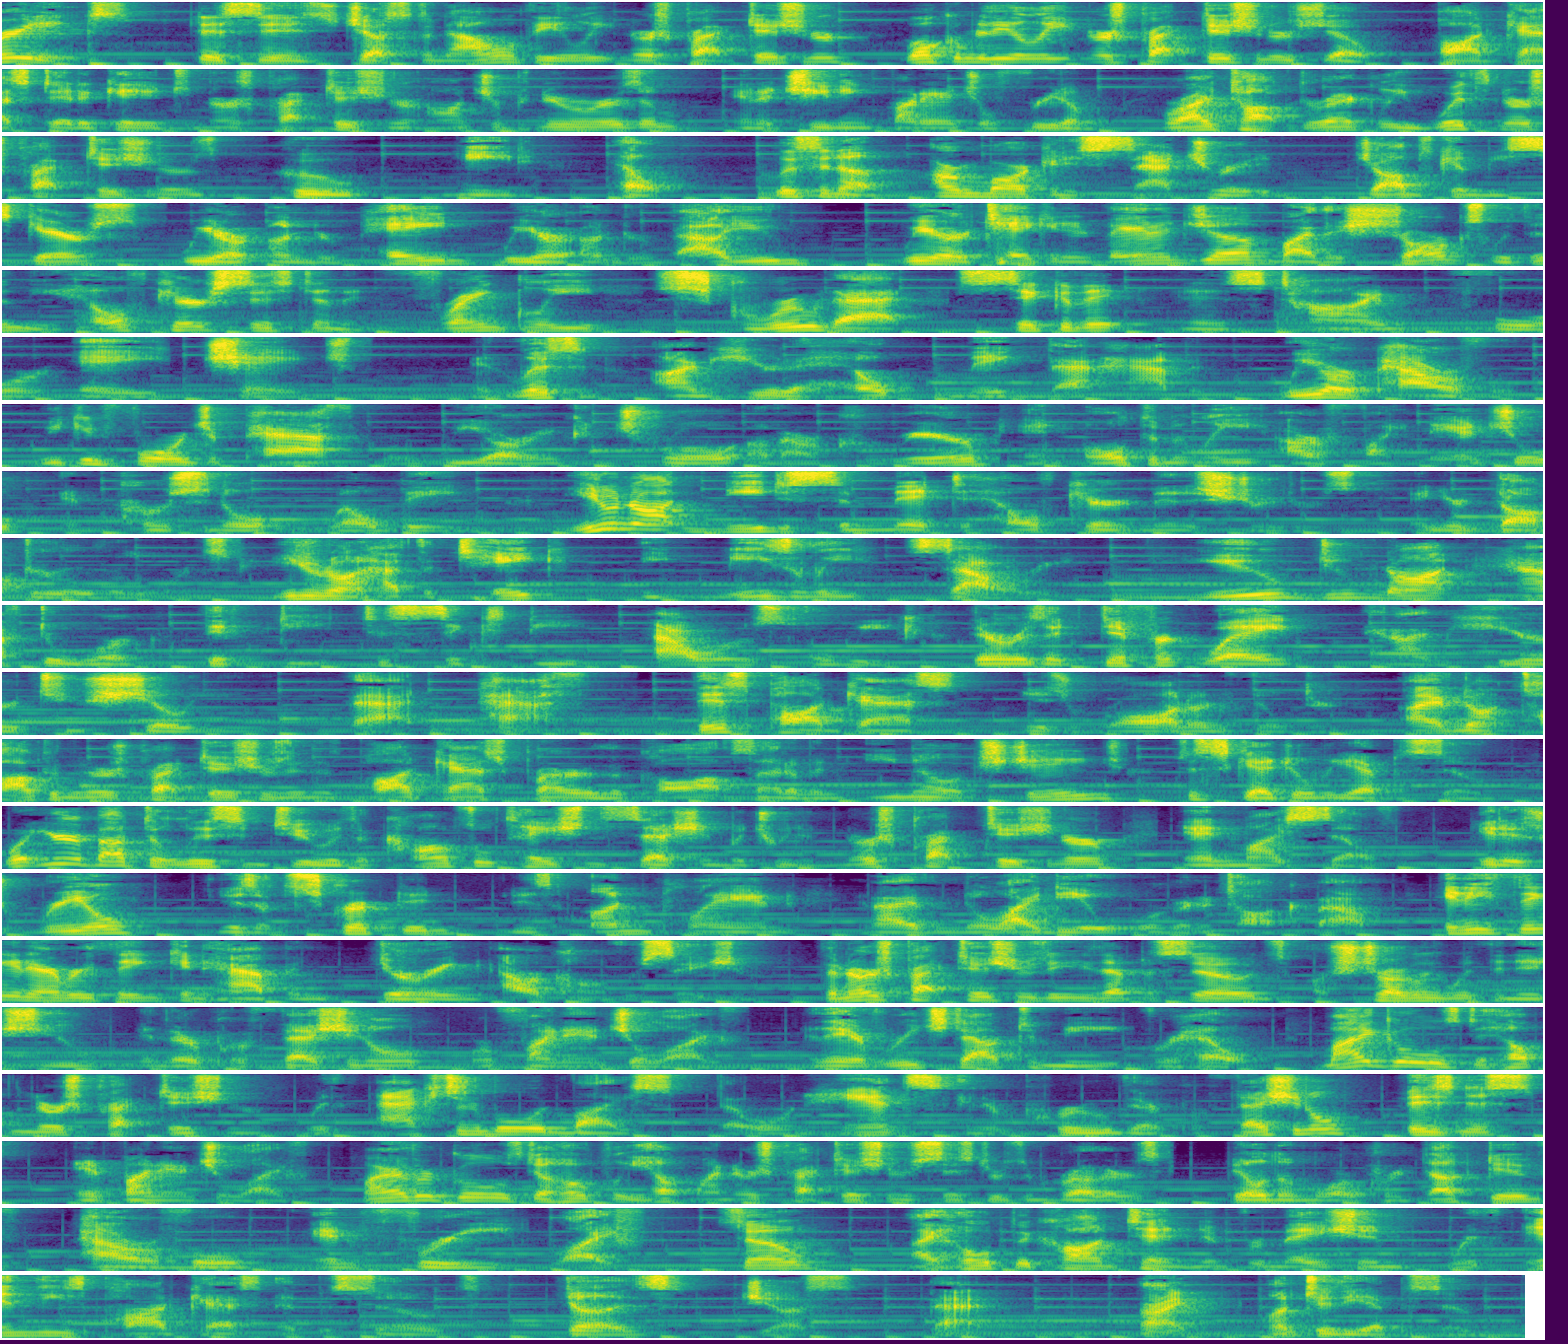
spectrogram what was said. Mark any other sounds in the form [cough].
Greetings. This is Justin Allen, the Elite Nurse Practitioner. Welcome to the Elite Nurse Practitioner Show, podcast dedicated to nurse practitioner entrepreneurism and achieving financial freedom, where I talk directly with nurse practitioners who need help. Listen up, our market is saturated. Jobs can be scarce. We are underpaid. We are undervalued. We are taken advantage of by the sharks within the healthcare system. And frankly, screw that. Sick of it. And it's time for a change. And listen, I'm here to help make that happen. We are powerful. We can forge a path where we are in control of our career and ultimately our financial and personal well being. You do not need to submit to healthcare administrators and your doctor overlords. You do not have to take a measly salary. You do not have to work 50 to 60 hours a week. There is a different way, and I'm here to show you that path. This podcast is raw and unfiltered. I have not talked to nurse practitioners in this podcast prior to the call outside of an email exchange to schedule the episode. What you're about to listen to is a consultation session between a nurse practitioner and myself. It is real, it is unscripted, it is unplanned, and I have no idea what we're going to talk about. Anything and everything can happen during our conversation. The nurse practitioners in these episodes are struggling with an issue in their professional or financial life, and they have reached out to me for help. My goal is to help the nurse practitioner with actionable advice that will enhance and improve their professional, business, and financial life. My other goal is to hopefully help my nurse practitioner sisters and brothers build a more productive, powerful, and free life. So, I hope the content and information within these podcast episodes does just that. All right, onto the episode.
